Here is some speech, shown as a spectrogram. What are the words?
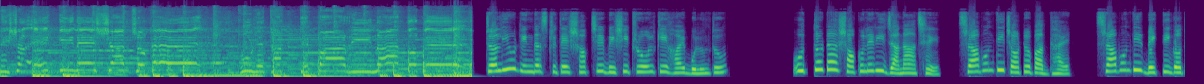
নেশা একই নেশা চোখে। ভুলে থাকতে পারি না তোকে। টলিউড ইন্ডাস্ট্রিতে সবচেয়ে বেশি ট্রোল কে হয় বলুন তো? উত্তরটা সকলেরই জানা আছে। শ্রাবন্তী চট্টোপাধ্যায়। শ্রাবন্তীর ব্যক্তিগত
